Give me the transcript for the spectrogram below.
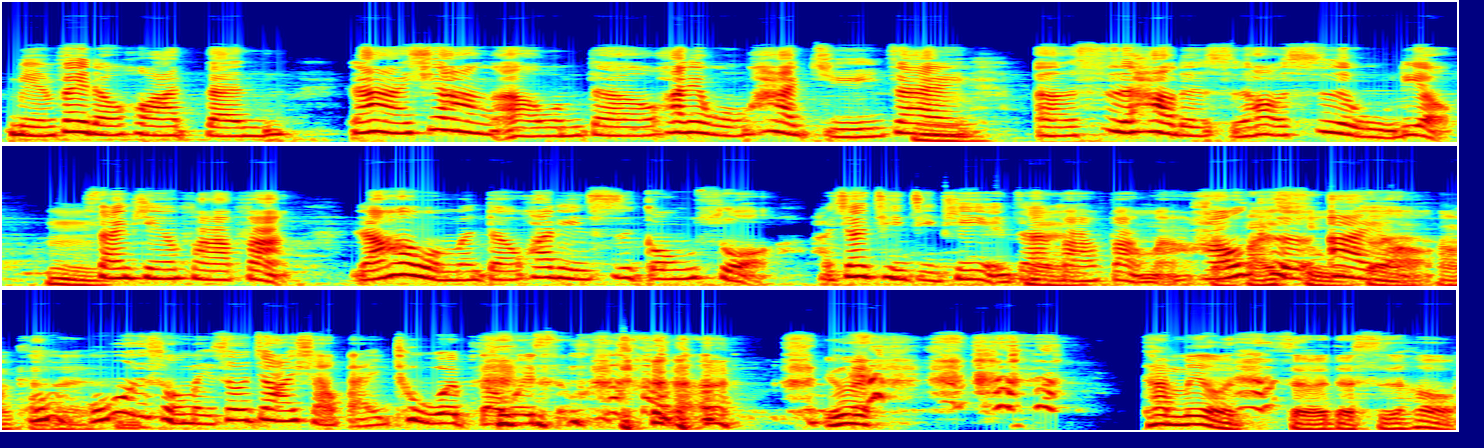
免费的花灯。那像呃我们的花莲文化局在呃四号的时候，四五六，嗯，三天发放。然后我们的花莲市公所好像前几天也在发放嘛，好可爱哦。我我为什么每次都叫它小白兔？我也不知道为什么。因为它没有折的时候，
